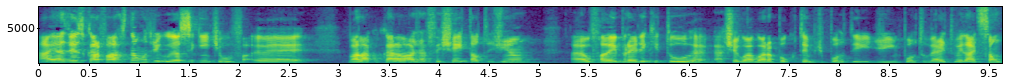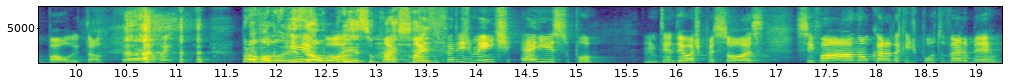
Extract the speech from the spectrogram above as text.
Aí às vezes o cara fala assim, não, Rodrigo, é o seguinte, eu vou, é, vai lá com o cara lá, já fechei e tal, tudinho. Aí eu falei pra ele que tu é, chegou agora há pouco tempo de, Porto, de, de- em Porto Velho, tu veio lá de São Paulo e tal. Eu falei, Pra "Por valorizar quê, o pô?" preço, o mas, mas infelizmente é isso, pô. Entendeu? As pessoas se falam, ah, não, o cara é daqui de Porto Velho mesmo.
